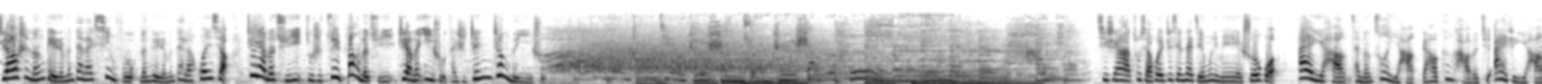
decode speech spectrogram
只要是能给人们带来幸福，能给人们带来欢笑，这样的曲艺就是最棒的曲艺，这样的艺术才是真正的艺术。其实啊，兔小慧之前在节目里面也说过，爱一行才能做一行，然后更好的去爱这一行。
